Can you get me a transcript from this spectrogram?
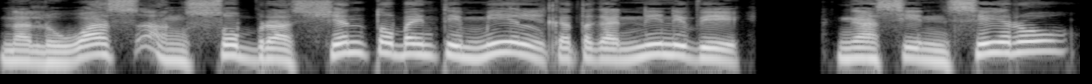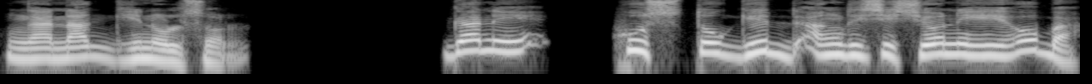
Naluwas ang sobra 120 mil kataga Ninive nga sinsero nga naghinulsol. Gani, husto gid ang desisyon ni Jehova.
